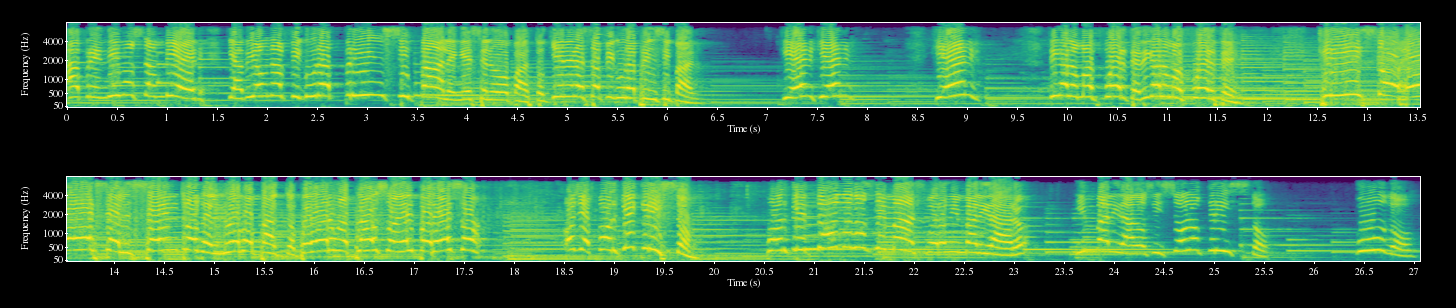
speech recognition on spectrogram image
aprendimos también que había una figura principal en ese nuevo pacto. ¿Quién era esa figura principal? ¿Quién? ¿Quién? ¿Quién? Dígalo más fuerte, dígalo más fuerte. Cristo es el centro del nuevo pacto. ¿Puede dar un aplauso a Él por eso? Oye, ¿por qué Cristo? Porque todos los demás fueron invalidados. invalidados y solo Cristo pudo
